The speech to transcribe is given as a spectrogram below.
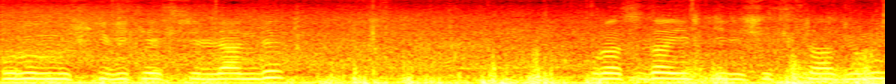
kurulmuş gibi tescillendi. Burası da ilk girişi stadyumun.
